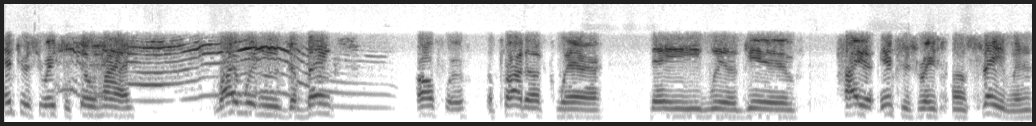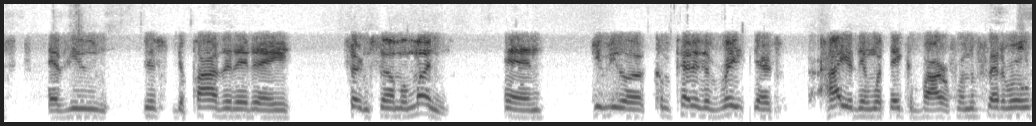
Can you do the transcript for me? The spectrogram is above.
interest rates are so high. Why wouldn't the banks offer a product where they will give higher interest rates on savings if you just deposited a certain sum of money and give you a competitive rate that's higher than what they could borrow from the Federal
